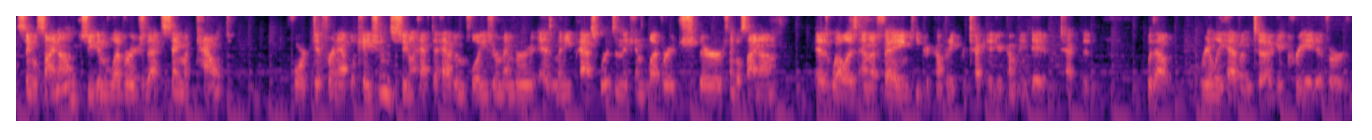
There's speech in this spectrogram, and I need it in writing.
single sign-on, so you can leverage that same account for different applications. So you don't have to have employees remember as many passwords, and they can leverage their single sign-on as well as MFA and keep your company protected, your company data protected, without really having to get creative or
